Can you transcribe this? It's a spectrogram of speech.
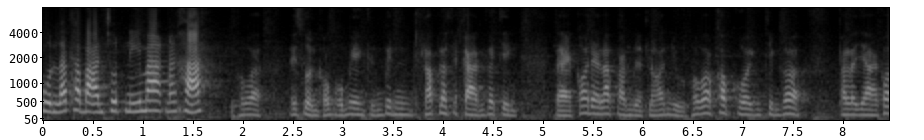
คุณรัฐบาลชุดนี้มากนะคะ เพราะว่าในส่วนของผมเองถึงเป็นรับราชการก็จริง แต่ก็ได้รับความเดือดร้อนอยู่ เพราะว่าครอบครัวจริง ๆ ก็ภรรยาก็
